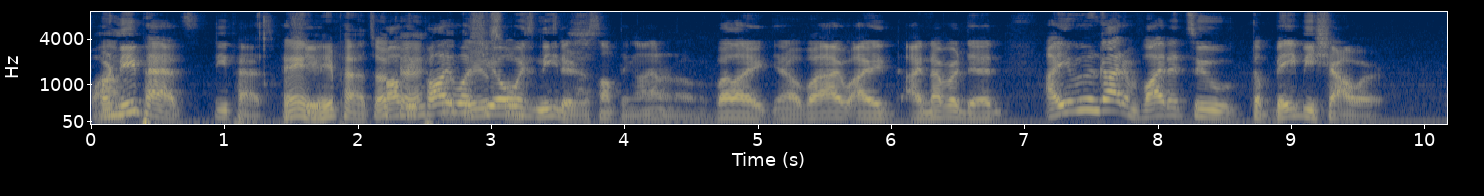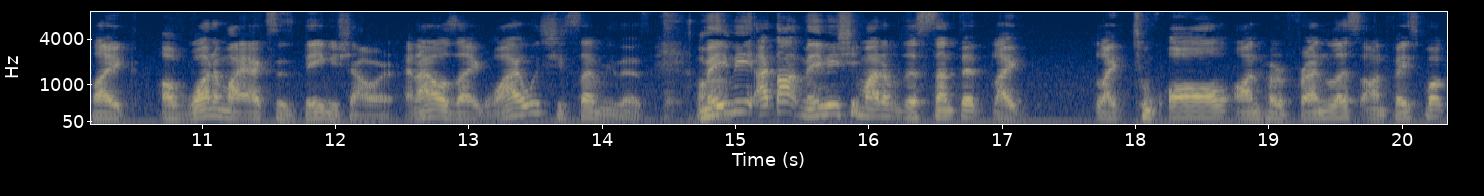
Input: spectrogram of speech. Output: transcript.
or knee pads knee pads Hey, She- knee pads. Okay. probably probably what she useful. always needed or something i don't know but like you know but i i, I never did i even got invited to the baby shower like of one of my ex's baby shower. And i was like why would she send me this? Uh-huh. Maybe i thought maybe she might have just sent it like like to all on her friend list on facebook.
